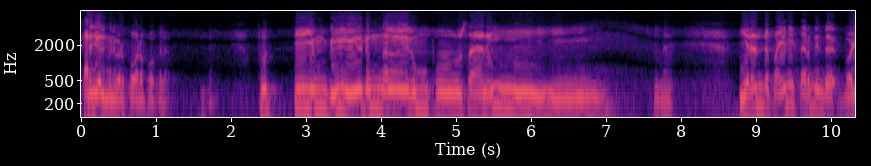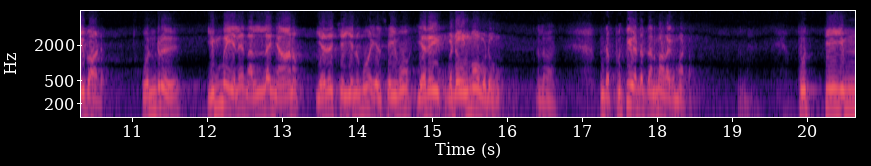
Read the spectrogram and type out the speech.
பரஞ்சோதி முனிவர் போற போக்குல. புத்தியும் வீடும் நல்கும் பூசனை இரண்டு பயனை தரும் இந்த வழிபாடு. ஒன்று இம்மையில நல்ல ஞானம். எதை செய்யணுமோ எதை செய்வோம் எதை விடணுமோ விடுவோம். இல்லவா இந்த புத்தி கட்டத்தனமா நடக்க மாட்டோம். புத்தியும்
